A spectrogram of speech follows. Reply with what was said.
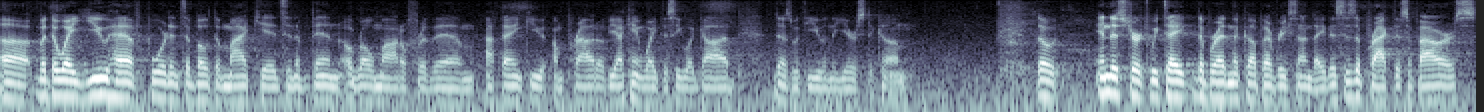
Uh, but the way you have poured into both of my kids and have been a role model for them, I thank you. I'm proud of you. I can't wait to see what God does with you in the years to come. So, in this church, we take the bread and the cup every Sunday. This is a practice of ours.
